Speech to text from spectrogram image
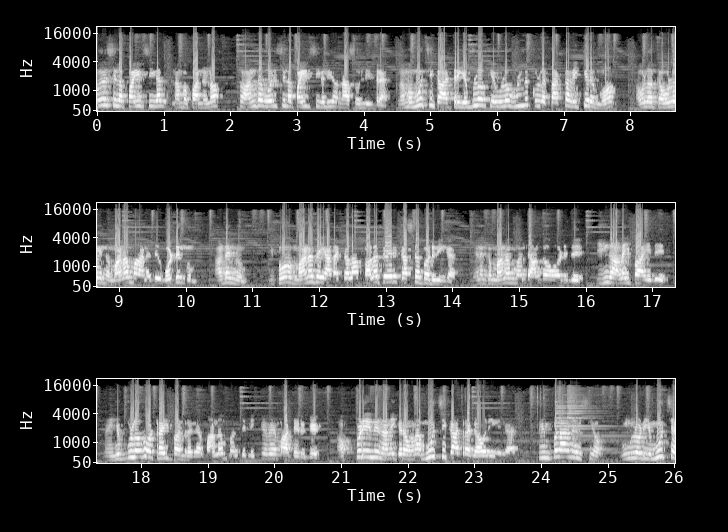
ஒரு சில பயிற்சிகள் நம்ம பண்ணணும். ஸோ அந்த ஒரு சில பயிற்சிகளையும் நான் சொல்லிடுறேன். நம்ம மூச்சு காற்று எவ்வளோக்கு எவ்வளோ உள்ளுக்குள்ள தக்க வைக்கிறோமோ அவ்வளோக்கு அவ்வளோ இந்த மனமானது ஒடுங்கும் அடங்கும். இப்போ மனதை அடக்கலாம் பல பேர் கஷ்டப்படுவீங்க. எனக்கு மனம் வந்து அங்க ஓடுது இங்க அலைப்பாயுது. நான் எவ்வளவோ ட்ரை பண்றேங்க மனம் வந்து நிக்கவே மாட்டேருக்கு அப்படின்னு நினைக்கிறவங்கன்னா மூச்சு காற்ற கவனிங்க. சிம்பிளான விஷயம். உங்களுடைய மூச்சை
